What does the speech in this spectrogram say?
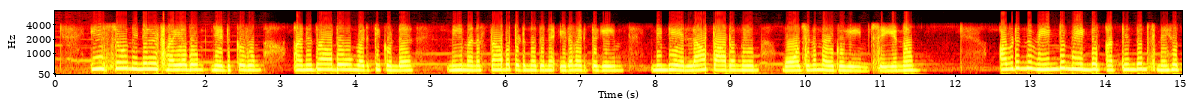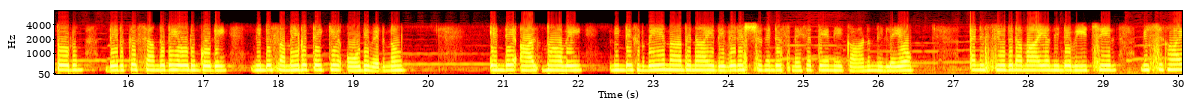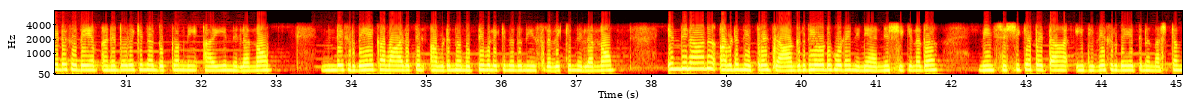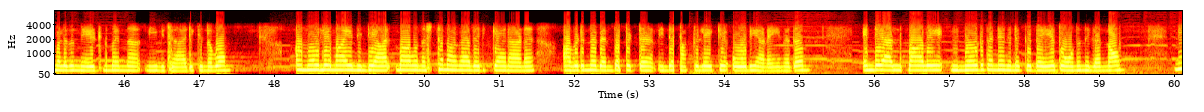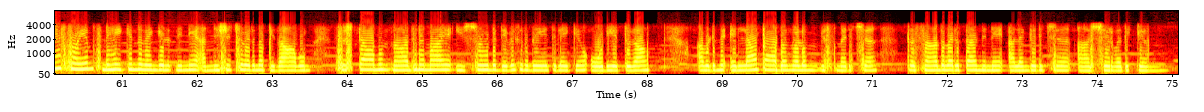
ഈശോ നിന്നിൽ ഭയവും ഞെടുക്കവും അനുതാപവും വരുത്തിക്കൊണ്ട് നീ മനസ്താപപ്പെടുന്നതിന് ഇടവരുത്തുകയും നിന്റെ എല്ലാ പാപങ്ങളും മോചനം നൽകുകയും ചെയ്യുന്നു. അവിടുന്ന് വീണ്ടും വീണ്ടും അത്യന്തം സ്നേഹത്തോടും ദീർഘശാന്തതയോടും കൂടി നിന്റെ സമീപത്തേക്ക് ഓടി വരുന്നു എന്റെ ആത്മാവെ നിന്റെ ഹൃദയനാഥനായ ദിവ്യരക്ഷകന്റെ സ്നേഹത്തെ നീ കാണുന്നില്ലയോ? അനുസ്യൂതനമായ നിന്റെ വീഴ്ചയിൽ മിശിഹായുടെ ഹൃദയം അനുഭവിക്കുന്ന ദുഃഖം നീ അറിയുന്നില്ലെന്നോ? നിന്റെ ഹൃദയ കവാടത്തിൽ അവിടുന്ന് മുട്ടി വിളിക്കുന്നത് നീ ശ്രവിക്കുന്നില്ലെന്നോ? എന്തിനാണ് അവിടുന്ന് ഇത്ര ജാഗ്രതയോടുകൂടെ നിന്നെ അന്വേഷിക്കുന്നത്? നീ ശിക്ഷിക്കപ്പെട്ടാൽ ഈ ദിവ്യഹൃദയത്തിന് നഷ്ടം വലുത് നേടണമെന്ന് നീ വിചാരിക്കുന്നുവോ? അമൂല്യമായ നിന്റെ ആത്മാവ് നഷ്ടമാകാതിരിക്കാനാണ് അവിടുന്ന് ബന്ധപ്പെട്ട് നിന്റെ പക്കലേക്ക് ഓടി എന്റെ ആത്മാവെ നിന്നോട് തന്നെ നിനക്ക് ദയ തോന്നുന്നില്ലെന്നോ? നീ സ്വയം സ്നേഹിക്കുന്നുവെങ്കിൽ നിന്നെ അന്വേഷിച്ചു വരുന്ന പിതാവും സൃഷ്ടാവും നാഥനുമായ ഈശോയുടെ ദിവ്യഹൃദയത്തിലേക്ക് ഓടിയെത്തുക. അവിടുന്ന് എല്ലാ പാപങ്ങളും വിസ്മരിച്ച് പ്രസാദവരത്താൽ നിന്നെ അലങ്കരിച്ച് ആശീർവദിക്കും.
